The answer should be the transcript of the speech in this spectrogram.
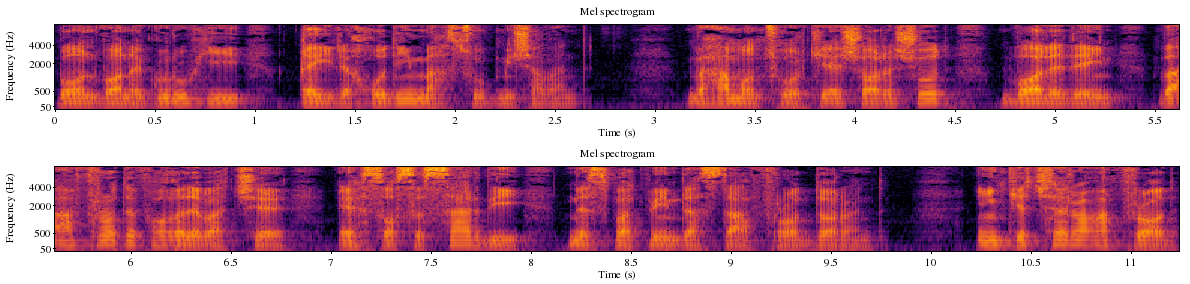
به عنوان گروهی غیر خودی محسوب می شوند و همانطور که اشاره شد والدین و افراد فاقد بچه احساس سردی نسبت به این دست افراد دارند. اینکه چرا افراد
